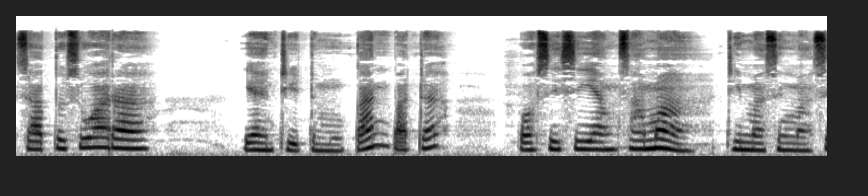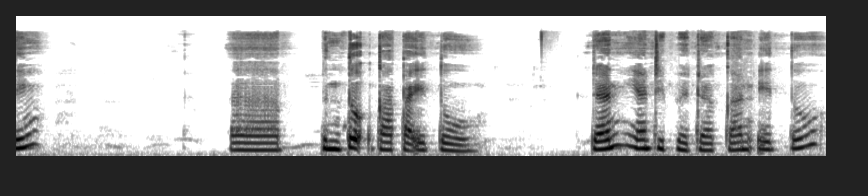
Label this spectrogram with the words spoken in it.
satu suara yang ditemukan pada posisi yang sama di masing-masing e, bentuk kata itu. Dan yang dibedakan itu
